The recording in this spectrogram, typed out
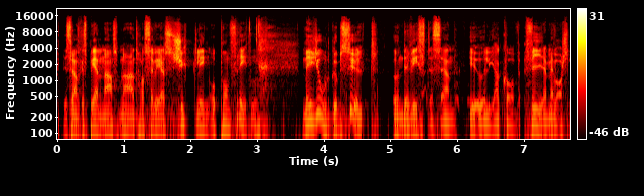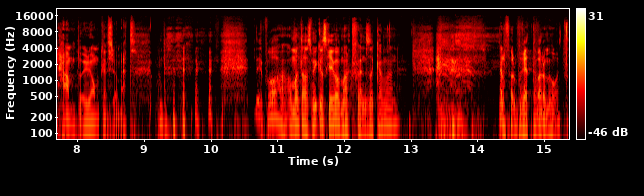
De svenska spelarna, som bland annat har serverats kyckling och pommes frites med jordgubbssylt under vistelsen i Uljakov, firar med varsin hamburgare i omklädningsrummet. Det är bra. Om man inte har så mycket att skriva om matchen så kan man i alla fall berätta vad de åt.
